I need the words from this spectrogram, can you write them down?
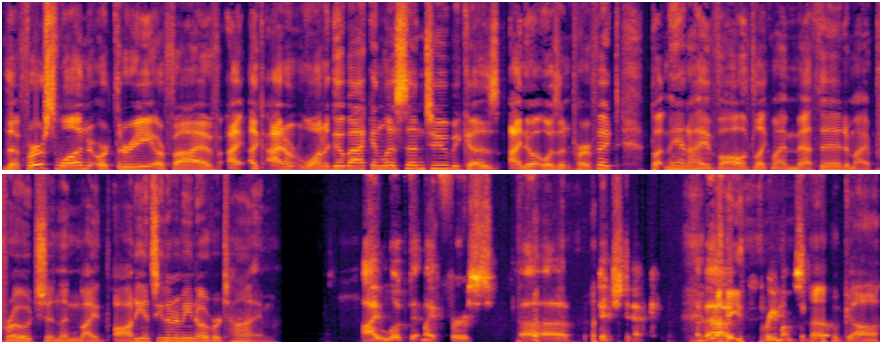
the first one or three or five, I like I don't want to go back and listen to because I know it wasn't perfect. But man, I evolved like my method and my approach, and then my audience. You know what I mean? Over time. I looked at my first uh, pitch deck about Right. three months ago, Oh god.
